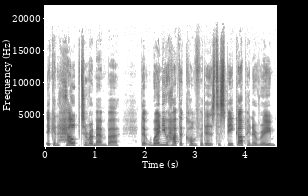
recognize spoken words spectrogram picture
it can help to remember that when you have the confidence to speak up in a room,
